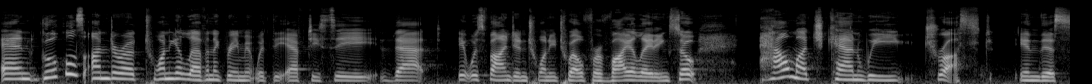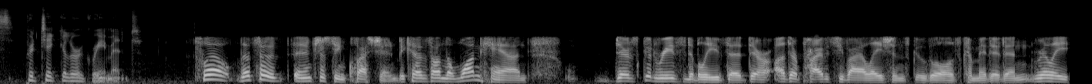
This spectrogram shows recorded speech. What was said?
And Google's under a 2011 agreement with the FTC that it was fined in 2012 for violating. So, how much can we trust in this particular agreement? Well, that's a, an interesting question because, on the one hand, there's good reason to believe that there are other privacy violations Google has committed, and really,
